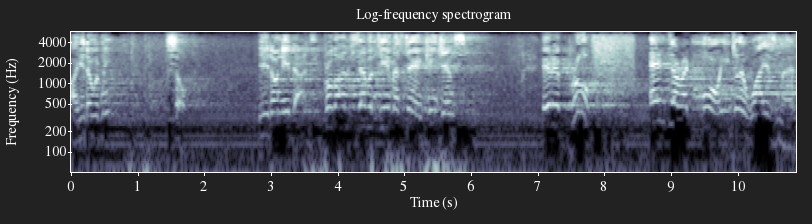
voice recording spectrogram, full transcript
Are you there with me? So, you don't need that. Proverbs 17, verse 10, King James. A reproof entereth more into a wise man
